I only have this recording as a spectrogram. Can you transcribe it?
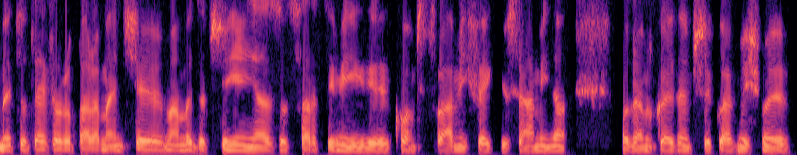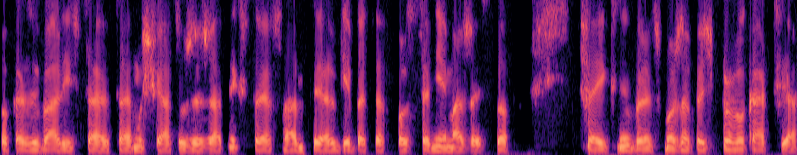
my tutaj w Europarlamencie mamy do czynienia z otwartymi kłamstwami, fake newsami. No, podam tylko jeden przykład. Myśmy pokazywali całemu światu, że żadnych stref anty-LGBT w Polsce nie ma, że jest to fake, wręcz można powiedzieć prowokacja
